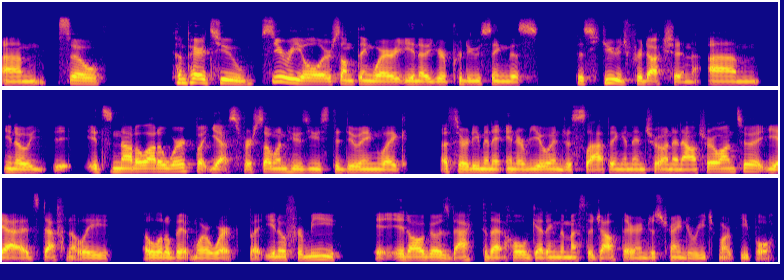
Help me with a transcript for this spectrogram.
Um, so compared to Serial or something where you know you're producing this this huge production. Um, you know, it, it's not a lot of work, but yes, for someone who's used to doing like a 30 minute interview and just slapping an intro and an outro onto it, yeah, it's definitely a little bit more work. But, you know, for me, it, it all goes back to that whole getting the message out there and just trying to reach more people.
